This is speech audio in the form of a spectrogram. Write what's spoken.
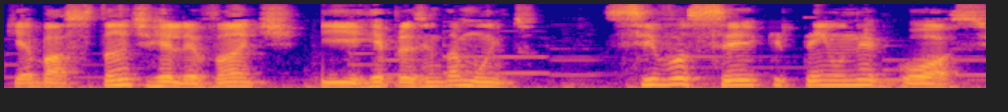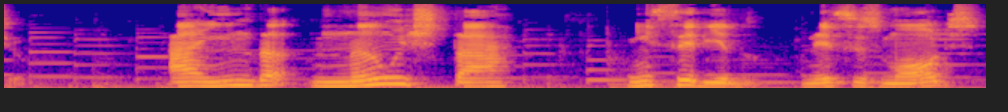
que é bastante relevante e representa muito. Se você que tem um negócio ainda não está inserido nesses moldes,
